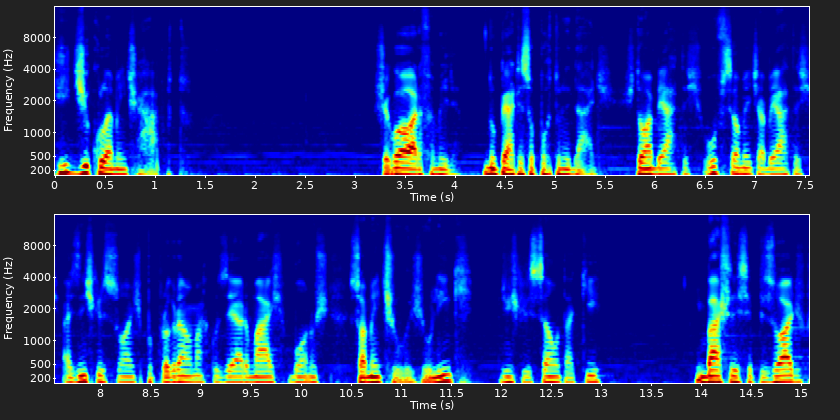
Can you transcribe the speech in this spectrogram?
ridiculamente rápido. Chegou a hora, família. Não perde essa oportunidade. Estão abertas, oficialmente abertas, as inscrições para o programa Marco Zero mais bônus somente hoje. O link de inscrição está aqui embaixo desse episódio.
